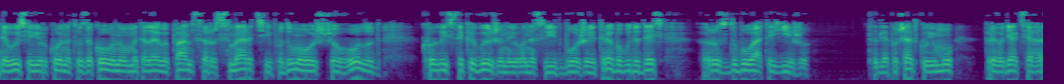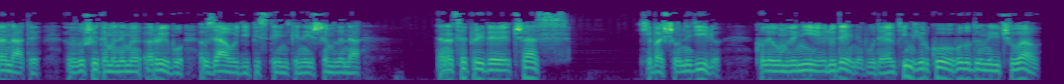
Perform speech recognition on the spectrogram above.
Дивився Юрко на ту заковану в металевий панцир смерті і подумав, що голод колись таки вижене його на світ Божий, і треба буде десь роздобувати їжу. То для початку йому пригодяться гранати, глушитиме ними рибу в заводі пістиньки нижче млина. Та на це прийде час хіба що в неділю, коли у млині людей не буде, а втім, Юрко голоду не відчував,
